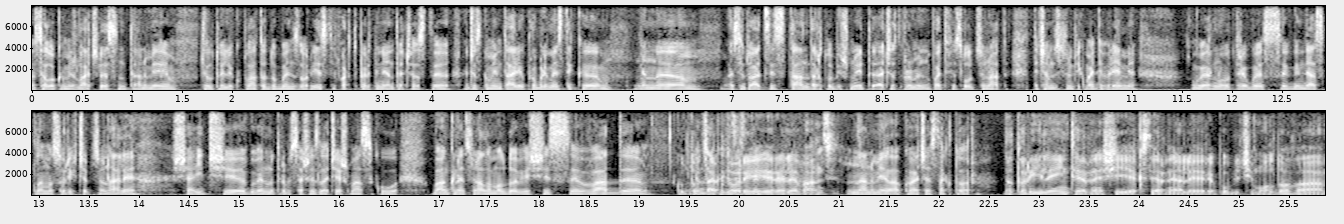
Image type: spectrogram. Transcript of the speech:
se alocă mijloacele sunt anume cheltuielile cu plata dobânzilor. Este foarte pertinent acest, acest comentariu. Problema este că în situații standard obișnuite, această problemă nu poate fi soluționată. Deci am zis un pic mai devreme, guvernul trebuie să gândească la măsuri excepționale și aici guvernul trebuie să așeze la aceeași masă cu Banca Națională Moldovei și să vadă cu toți dacă actorii există... relevanți. Anume cu acest actor. Datoriile interne și externe ale Republicii Moldova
